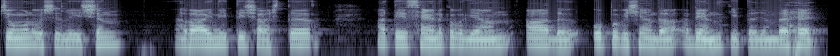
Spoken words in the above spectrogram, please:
ਚੋਣ ਵਿਸ਼ਲੇਸ਼ਣ, ਰਾਜਨੀਤੀ ਸ਼ਾਸਤਰ ਅਤੇ ਸੈਨਿਕ ਵਿਗਿਆਨ ਆਦਿ ਉਪ ਵਿਸ਼ਿਆਂ ਦਾ ਅਧਿਐਨ ਕੀਤਾ ਜਾਂਦਾ ਹੈ।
